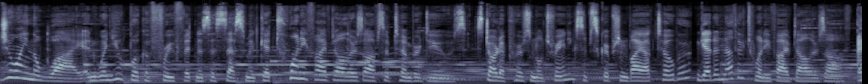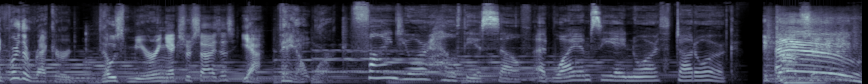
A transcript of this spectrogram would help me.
Join the Y, and when you book a free fitness assessment, get $25 off September dues. Start a personal training subscription by October, get another $25 off. And for the record, those mirroring exercises, yeah, they don't work. Find your healthiest self at ymcanorth.org. Hello.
